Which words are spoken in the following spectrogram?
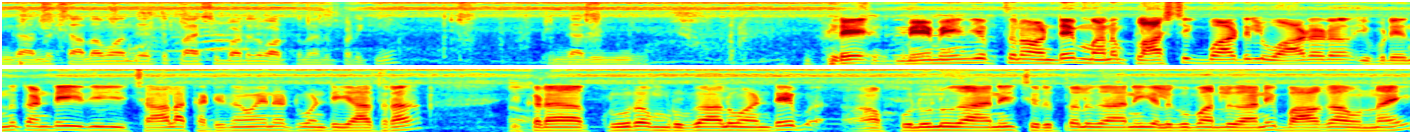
ఇంకా అందరూ చాలామంది అయితే ప్లాస్టిక్ బాటిల్ వాడుతున్నారు ఇప్పటికీ. ఇంకా అది అంటే మేమేం చెప్తున్నాం అంటే మనం ప్లాస్టిక్ బాటిల్ వాడడం ఇప్పుడు ఎందుకంటే ఇది చాలా కఠినమైనటువంటి యాత్ర. ఇక్కడ క్రూర మృగాలు అంటే పులులు కానీ చిరుతలు కానీ ఎలుగుబండ్లు కానీ బాగా ఉన్నాయి.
